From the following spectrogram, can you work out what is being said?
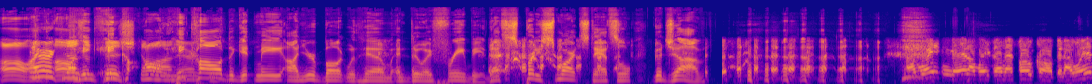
Oh, Eric I, oh, doesn't he, fish. He, ca- Come oh, on, he Eric called to get me on your boat with him and do a freebie. That's pretty smart, Stancil. Good job. I'm waiting, man. I'm waiting on that phone call. Did I win?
